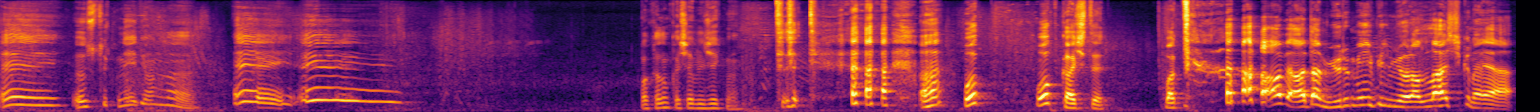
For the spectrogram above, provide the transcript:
Ey Öztürk ne diyorsun la? Ey ey. Bakalım kaçabilecek mi? Aha hop hop kaçtı. Adam yürümeyi bilmiyor Allah aşkına ya.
